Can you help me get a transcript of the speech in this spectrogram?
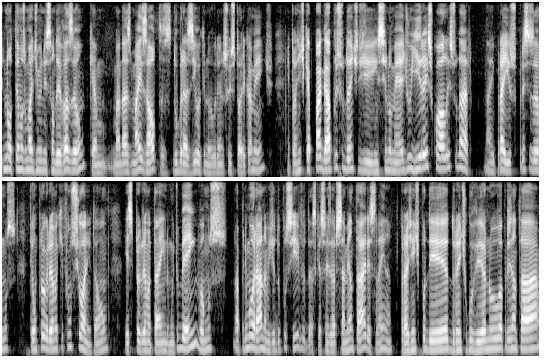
Notamos uma diminuição da evasão, que é uma das mais altas do Brasil aqui no Rio Grande do Sul historicamente. Então a gente quer pagar para o estudante de ensino médio ir à escola estudar. né? E para isso precisamos ter um programa que funcione. Então, esse programa está indo muito bem, vamos aprimorar na medida do possível, das questões orçamentárias também, né? Para a gente poder, durante o governo, apresentar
